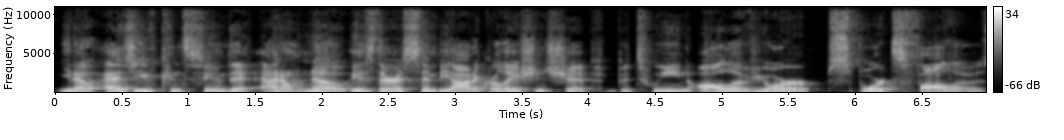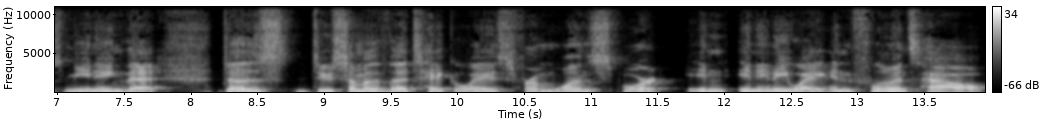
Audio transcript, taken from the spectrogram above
you know, as you've consumed it, I don't know, is there a symbiotic relationship between all of your sports follows? Meaning that does do some of the takeaways from one sport in in any way influence how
